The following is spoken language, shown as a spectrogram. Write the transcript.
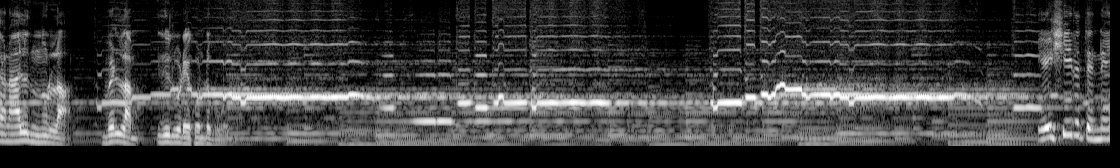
കനാലിൽ നിന്നുള്ള വെള്ളം ഇതിലൂടെ കൊണ്ടുപോകും ഏഷ്യയിലെ തന്നെ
